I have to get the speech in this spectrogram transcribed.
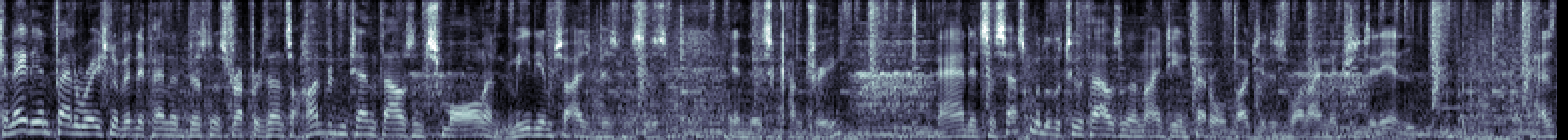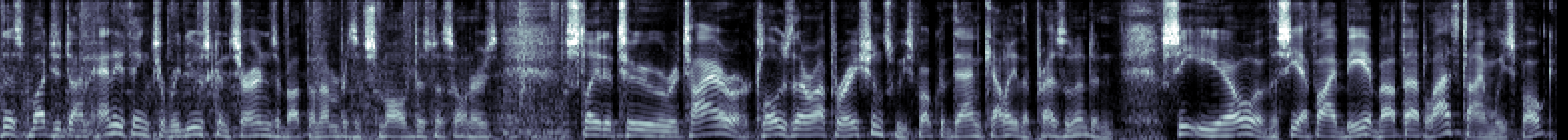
Canadian Federation of Independent Business represents 110,000 small and medium sized businesses in this country, and its assessment of the 2019 federal budget is what I'm interested in. Has this budget done anything to reduce concerns about the numbers of small business owners slated to retire or close their operations? We spoke with Dan Kelly, the president and CEO of the CFIB, about that last time we spoke.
